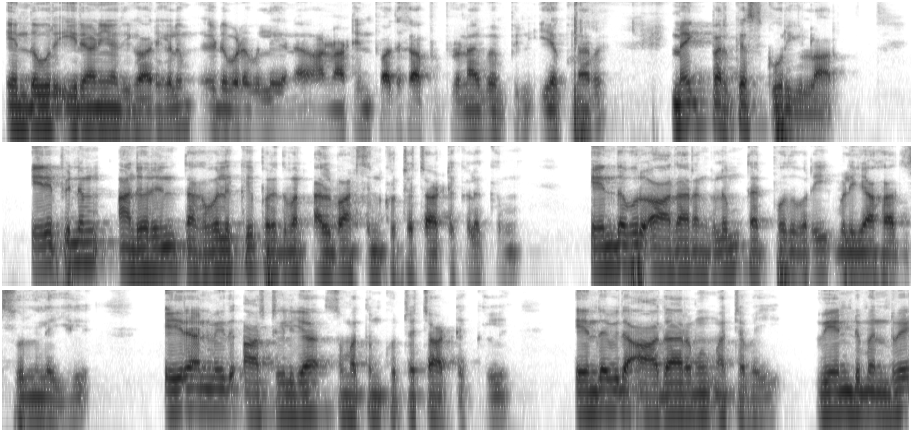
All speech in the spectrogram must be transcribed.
எந்த ஒரு ஈரானிய அதிகாரிகளும் ஈடுபடவில்லை என அந்நாட்டின் பாதுகாப்பு புலனாய்வமைப்பின் இயக்குனர் மெக் பர்கஸ் கூறியுள்ளார். இருப்பினும் அதரின் தகவலுக்கு பிரதமர் அல்பான்ஸின் குற்றச்சாட்டுகளுக்கும் எந்தவொரு ஆதாரங்களும் தற்போது வரை வெளியாகாத சூழ்நிலையில் ஈரான் மீது ஆஸ்திரேலியா சுமத்தும் குற்றச்சாட்டுக்கள் எந்தவித ஆதாரமும் மற்றவை வேண்டுமென்றே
